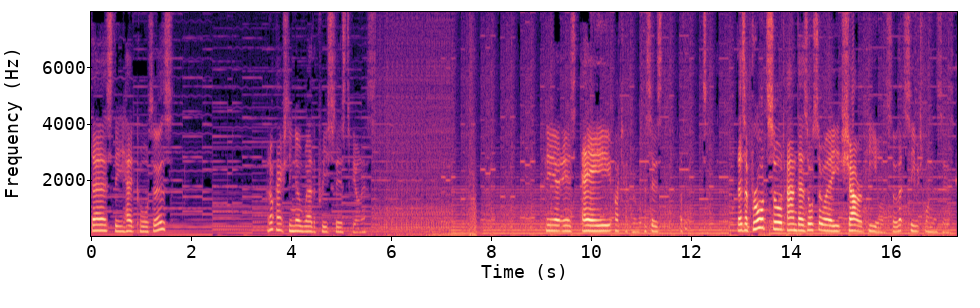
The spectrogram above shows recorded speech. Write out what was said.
There's the headquarters. I don't actually know where the priest is to be honest. Here is a... I can't remember what this is. There's a broadsword and there's also a shower of heals, so let's see which one this is.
